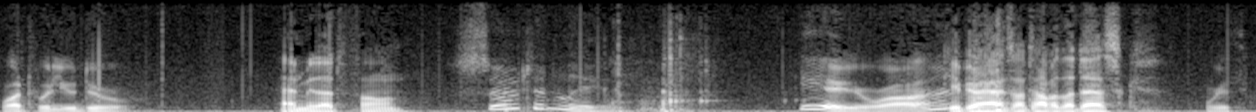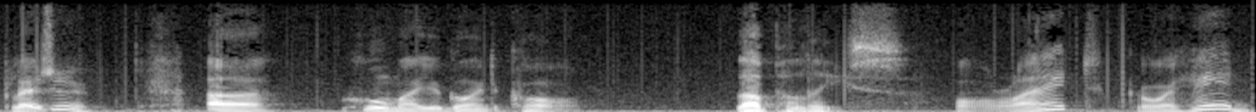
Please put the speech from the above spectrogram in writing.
what will you do? Hand me that phone. Certainly. Here you are. Keep your hands on top of the desk. With pleasure. Uh, whom are you going to call? The police. All right. Go ahead.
